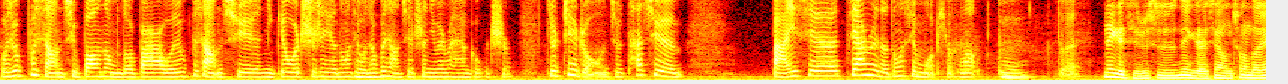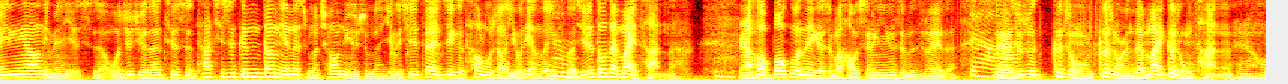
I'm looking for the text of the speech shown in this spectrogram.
我就不想去报那么多班儿，我就不想去，你给我吃这些东西，我就不想去吃，你为什么还要给我吃？就这种，就他去把一些尖锐的东西抹平了。对，对，那个其实是那个像《创造幺零幺》里面也是啊，我就觉得就是它其实跟当年的什么超女什么有一些在这个套路上有点类似，嗯其实都在卖惨呢。然后包括那个什么好声音什么之类的，对啊，对啊，就是各种各种人在卖各种惨，然后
